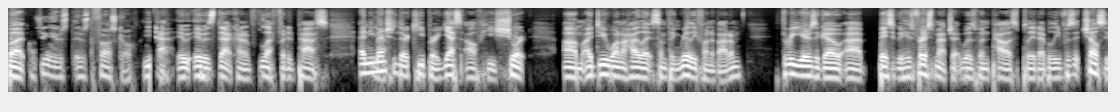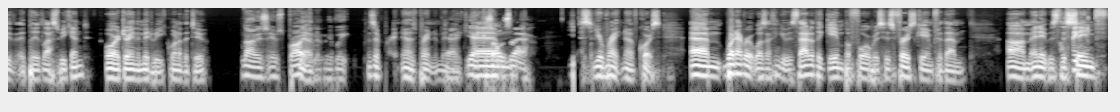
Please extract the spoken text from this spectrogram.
But I think it was it was the first goal. yeah, it, it was that kind of left footed pass. And you Yeah. mentioned their keeper. Yes, Alf, he's short. Um, I do want to highlight something really fun about him. Three years ago, uh, basically his first match was when Palace played, I believe, was it Chelsea that they played last weekend or during the midweek, one of the two. No, it was, it was Brighton in midweek. Was it Brighton? No, it was Brighton in Yeah, midweek. yeah, because I was Um, there. Yes, you're right. No, of course. Um, whatever it was, I think it was that of the game before was his first game for them. Um, and it was the think- same. f-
